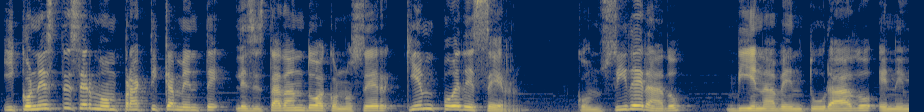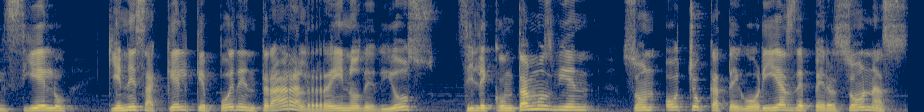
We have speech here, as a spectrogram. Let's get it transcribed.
Y con este sermón prácticamente les está dando a conocer quién puede ser considerado bienaventurado en el cielo, quién es aquel que puede entrar al reino de Dios. Si le contamos bien son ocho categorías de personas,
